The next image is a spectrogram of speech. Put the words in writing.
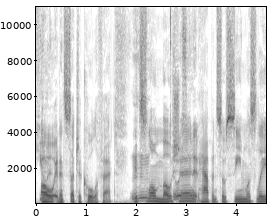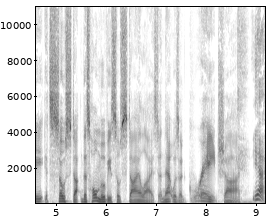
human. oh, and it's such a cool effect. It's Mhm. slow motion. good. It, happens so seamlessly. It's so sti- this whole movie is so stylized, and that was a great shot. Yeah.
